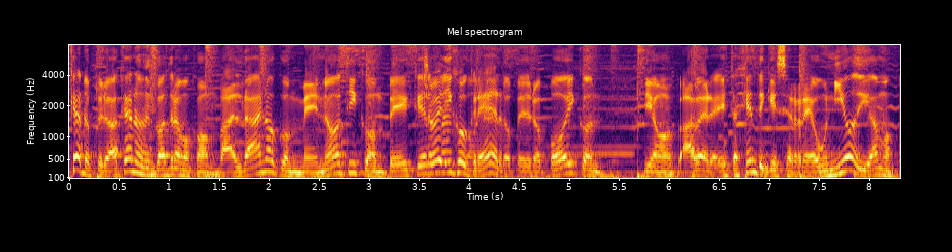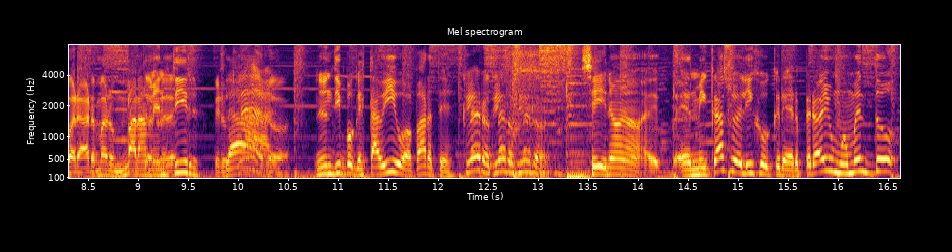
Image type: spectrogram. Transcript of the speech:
Claro, pero acá nos encontramos con Valdano, con Menotti, con Pecker. Yo elijo con creer. Aldo Pedro Poy, con. Digamos, a ver, esta gente que se reunió, digamos, para armar un Para mito alrededor- mentir. Pero claro. De un tipo que está vivo aparte. Claro, claro, claro. Sí, no, no. eh, En mi caso elijo creer, pero hay un momento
